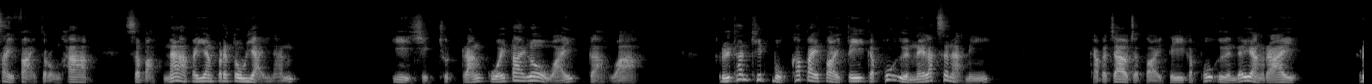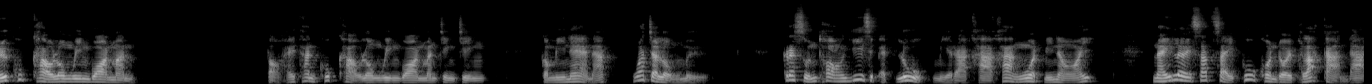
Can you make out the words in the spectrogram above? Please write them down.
ใส่ฝ่ายตรงข้ามสะบัดหน้าไปยังประตูใหญ่นั้น อีฉิกฉุดรั้งกวยใต้โลไว้กล่าวว่า หรือท่านคิดบุกเข้าไปต่อยตีกับผู้อื่นในลักษณะนี้ ข้าพเจ้าจะต่อยตีกับผู้อื่นได้อย่างไร หรือคุกเข่าลงวิงวอนมัน ต่อให้ท่านคุกเข่าลงวิงวอนมันจริง ๆ ก็มีแน่นักว่าจะลงมือ กระสุนทอง 21 ลูกมีราคาค่างวดมิน้อย ไหนเลยซัดใส่ผู้คนโดยพละการได้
